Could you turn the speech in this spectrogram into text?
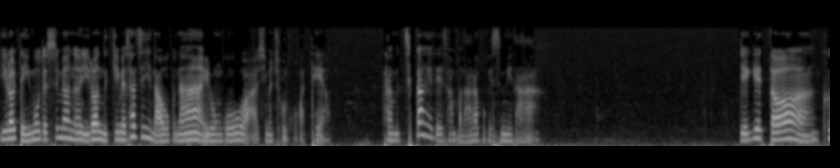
이럴 때 이 모드 쓰면은 이런 느낌의 사진이 나오구나 이런 거 아시면 좋을 것 같아요. 다음은 측강에 대해서 한번 알아보겠습니다. 얘기했던 그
